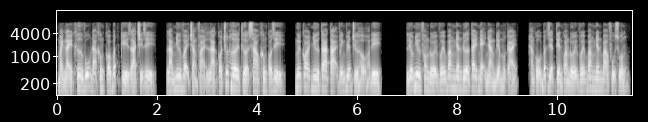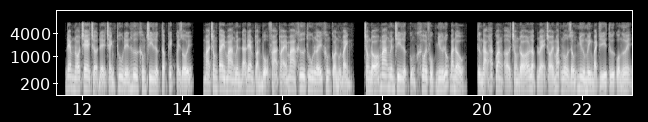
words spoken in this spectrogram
mảnh này khư vũ đã không có bất kỳ giá trị gì, làm như vậy chẳng phải là có chút hơi thừa sao không có gì, ngươi coi như ta tại vĩnh viễn trừ hậu hoặc đi. Liệu như phong đối với băng nhân đưa tay nhẹ nhàng điểm một cái, hàng cổ bất diệt tiên quang đối với băng nhân bao phủ xuống, đem nó che chở để tránh thu đến hư không chi lực tập kích quấy rối, mà trong tay ma nguyên đã đem toàn bộ phá thoái ma khư thu lấy không còn một mảnh, trong đó ma nguyên chi lực cũng khôi phục như lúc ban đầu, từng đạo hắc quang ở trong đó lập lòe chói mắt ngô giống như minh bạch lý tứ của ngươi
